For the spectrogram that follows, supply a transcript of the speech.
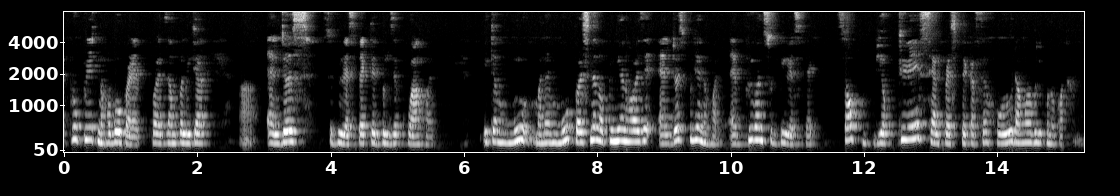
এপ্ৰপ্ৰিয়েট নহ'বও পাৰে। ফৰ এক্সাম্পল এতিয়া এল্ডাৰ্ছ ৰেচপেক্টেড বুলি যে কোৱা হয়। এতিয়া মোৰ মানে মোৰ পাৰ্চনেল অপিনিয়ন হয় যে এল্ডাৰ্ছ বুলিয়ে নহয় এভৰি ওৱান চুড বি ৰেচপেক্ট চব ব্যক্তিৰে ছেল্ফ ৰেচপেক্ট আছে সৰু ডাঙৰ বুলি কোনো কথা নাই।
